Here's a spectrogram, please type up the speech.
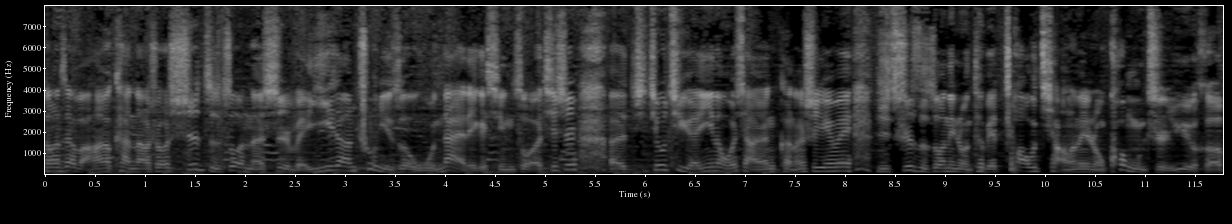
刚刚在网上又看到说，狮子座呢是唯一让处女座无奈的一个星座。其实，呃，究其原因呢，我想可能是因为狮子座那种特别超强的那种控制欲和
